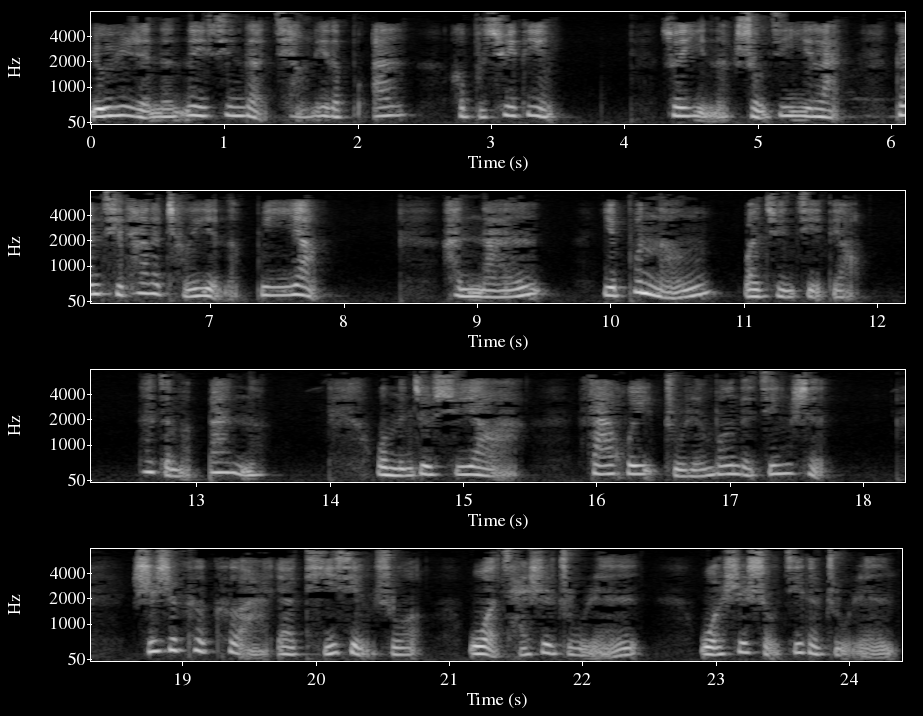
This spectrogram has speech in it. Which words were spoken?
由于人的内心的强烈的不安和不确定，所以呢，手机依赖跟其他的成瘾呢不一样，很难也不能完全戒掉。那怎么办呢？我们就需要啊，发挥主人翁的精神，时时刻刻啊要提醒说，我才是主人，我是手机的主人，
